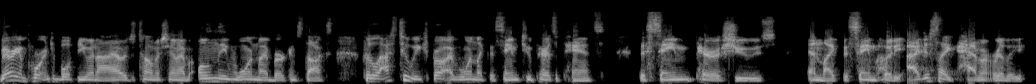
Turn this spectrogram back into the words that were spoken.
very important to both you and I. I was just telling Michelle I've only worn my Birkenstocks for the last two weeks, bro. I've worn like the same two pairs of pants, the same pair of shoes, and like the same hoodie. I just like haven't really.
